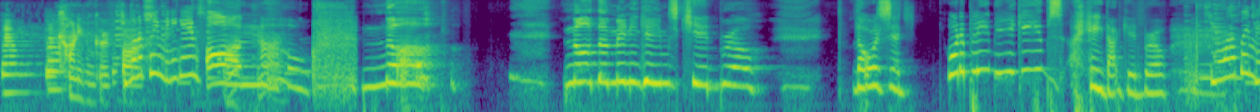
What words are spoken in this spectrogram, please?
Can't even go Do you want to fast. play minigames? Oh no. no. No. Not the mini games kid, bro. That was said. Want to play mini games? I hate that kid, bro. Do you want to play minigames? Do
